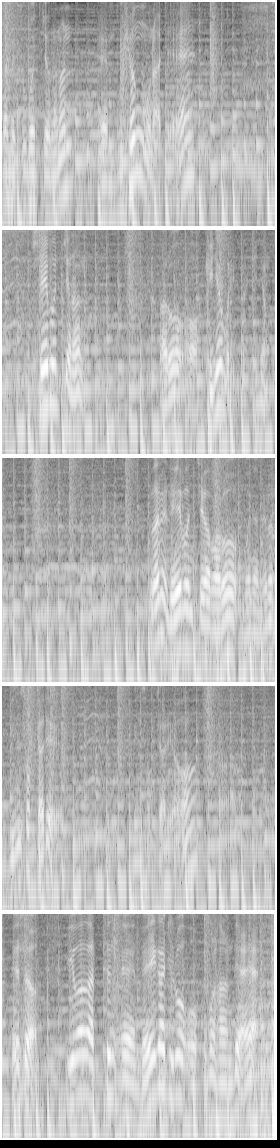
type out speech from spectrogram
그다음에 두 번째로는 에, 무형 문화재, 세 번째는 바로 어, 기념물입니다. 기념물. 그다음에 네 번째가 바로 뭐냐면은 민속 자료예요. 민속 자료. 어, 그래서 이와 같은 에, 네 가지로 어, 구분하는데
